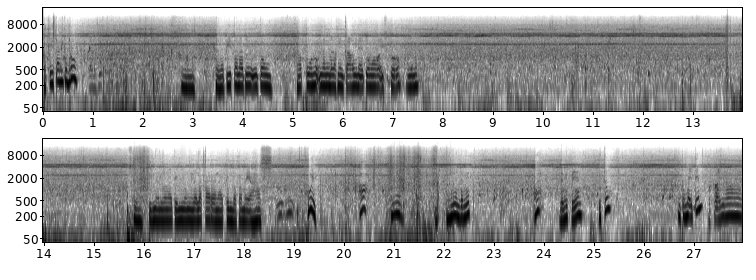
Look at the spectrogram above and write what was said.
Kapitan ko bro. Hmm. Lalapitan natin itong ah, puno ng malaking kahoy na ito mga ka-explore. oh. Ayun oh. So, tingnan lang natin yung lalakaran natin baka may ahas. Uy! Ha? Ano yan? Ano yan, damit? Ha? Damit ba yan? Ito? Ito maitim? Baka yun ang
